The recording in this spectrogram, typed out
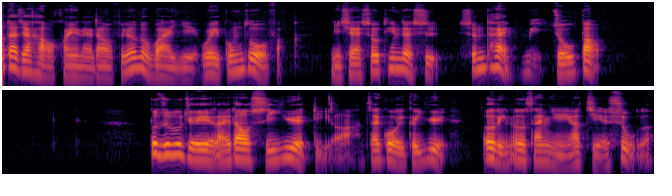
大家好，欢迎来到 Feel the Wild 野味工作坊。你现在收听的是生态美洲豹。不知不觉也来到十一月底了啊，再过一个月，二零二三年也要结束了。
